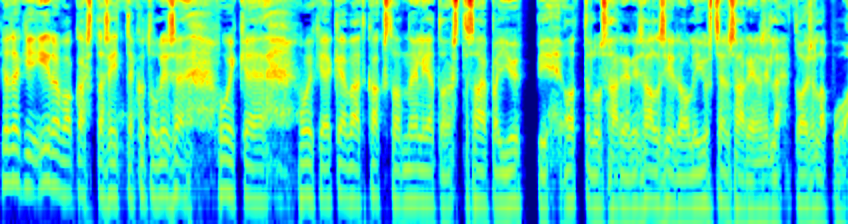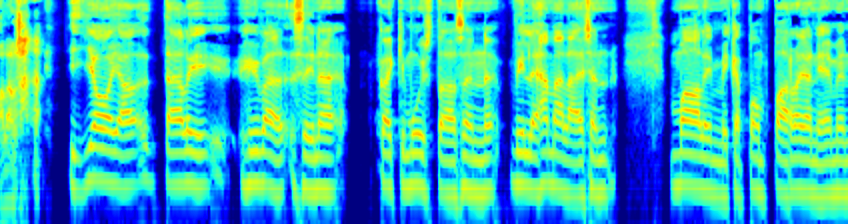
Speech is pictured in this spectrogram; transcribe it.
jotenkin irvokasta sitten, kun tuli se huikea, huikea kevät 2014 Saipa Jyppi ottelusarja, niin Salsido oli just sen sarjan sillä toisella puolella. Joo, ja tämä oli hyvä siinä kaikki muistaa sen Ville Hämäläisen maalin, mikä pomppaa Rajaniemen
